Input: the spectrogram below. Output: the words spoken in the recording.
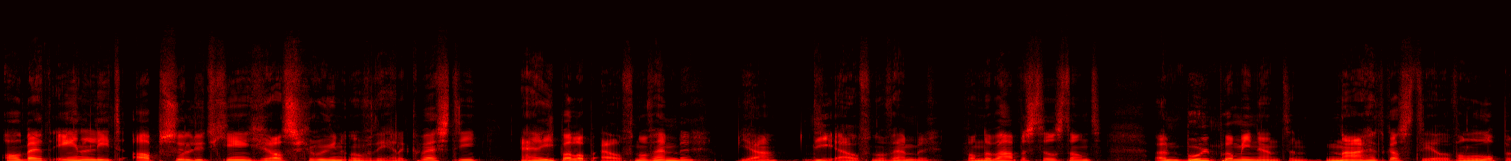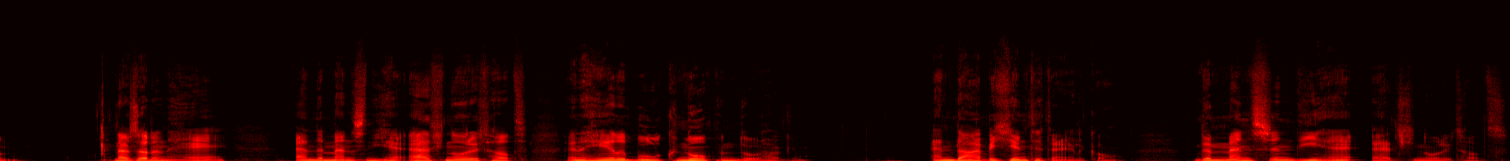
Albert I liet absoluut geen gras groeien over de hele kwestie en riep al op 11 november, ja, die 11 november, van de wapenstilstand, een boel prominenten naar het kasteel van Loppen. Daar zouden hij en de mensen die hij uitgenodigd had een heleboel knopen doorhakken. En daar begint het eigenlijk al. De mensen die hij uitgenodigd had.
